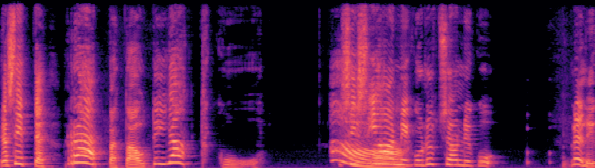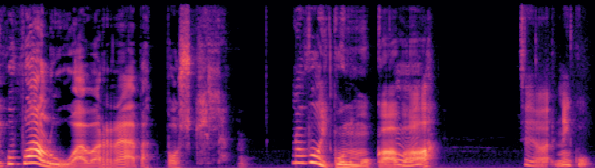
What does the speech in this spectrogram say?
Ja sitten rääppätauti jatkuu. Aa. Siis Aa. ihan niin kuin, nyt se on niin kuin, ne niin kuin valuu aivan rääpät poskille. No voi kun mukavaa. Mm. Se on niin kuin,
